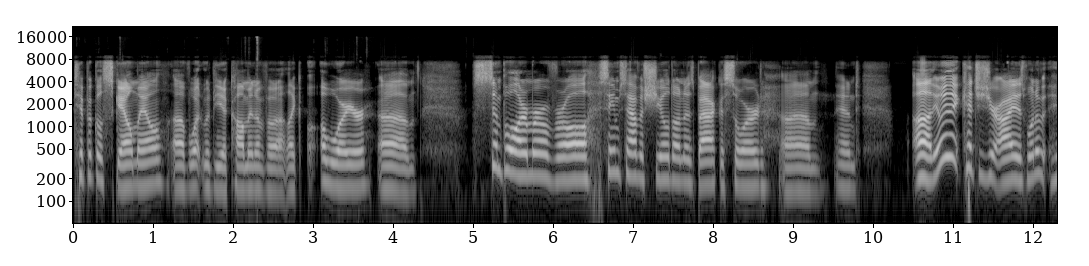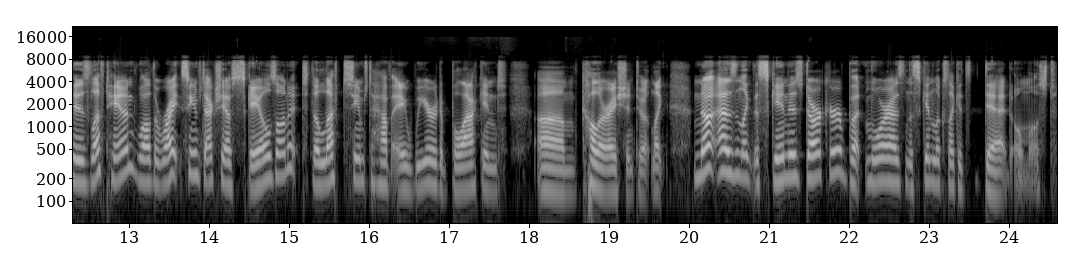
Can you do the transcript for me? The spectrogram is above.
typical scale mail of what would be a common of a like a warrior. Um, simple armor overall. Seems to have a shield on his back, a sword, um, and Uh, the only thing that catches your eye is one of his left hand, while the right seems to actually have scales on it, the left seems to have a weird blackened um, coloration to it. Like, not as in like the skin is darker, but more as in the skin looks like it's dead almost.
